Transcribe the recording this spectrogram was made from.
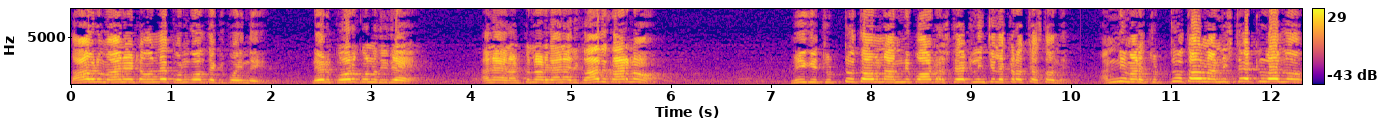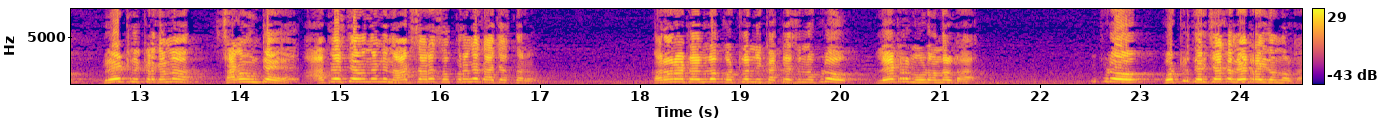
తాగుడు మానేయటం వల్లే కొనుగోలు తగ్గిపోయింది. నేను కోరుకున్నది ఇదే. అని ఆయన అంటున్నాడు కానీ అది కాదు కారణం. మీకు చుట్టూతో ఉన్న అన్ని బార్డర్ స్టేట్ల నుంచి లెక్కలు వచ్చేస్తుంది. అన్ని మన చుట్టూతో ఉన్న అన్ని స్టేట్లలోనూ రేట్లు ఇక్కడ కన్నా సగం ఉంటే ఆపేస్తే ఉందండి నాటుసారా శుభ్రంగా కాచేస్తారు. కరోనా టైంలో కొట్లన్నీ కట్టేసినప్పుడు లీటర్ మూడు వందలట. ఇప్పుడు కొట్లు తెరిచాక లీటర్ ఐదు వందలట.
